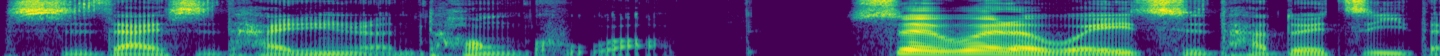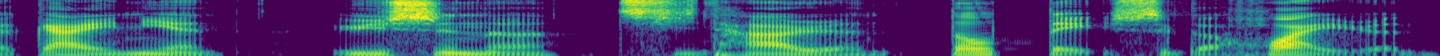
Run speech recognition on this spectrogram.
实在是太令人痛苦哦。所以为了维持他对自己的概念，于是呢，其他人都得是个坏人。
